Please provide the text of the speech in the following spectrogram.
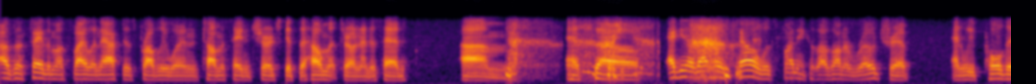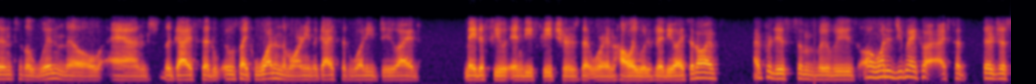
I was gonna say the most violent act is probably when Thomas Haden Church gets a helmet thrown at his head. Um, and so, and you know that hotel was funny because I was on a road trip and we pulled into the windmill and the guy said it was like one in the morning. The guy said, "What do you do?" I had made a few indie features that were in Hollywood video. I said, "Oh, I've I produced some movies." Oh, what did you make? I said, "They're just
